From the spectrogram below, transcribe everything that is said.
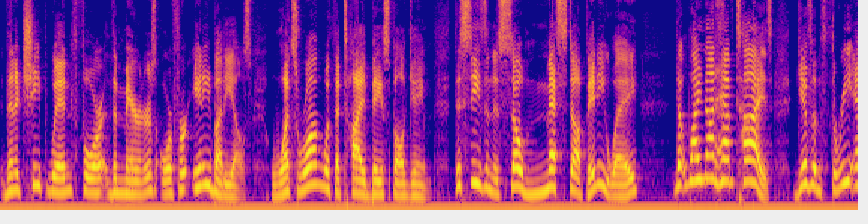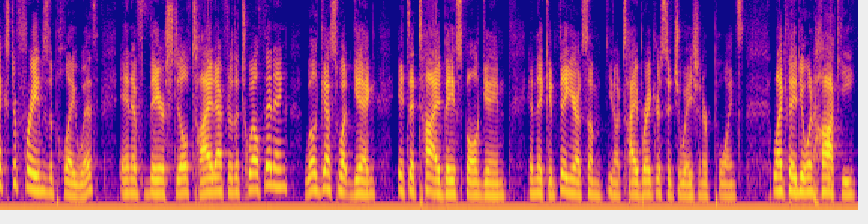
than a cheap win for the Mariners or for anybody else. What's wrong with a tie baseball game? This season is so messed up anyway that why not have ties? Give them three extra frames to play with, and if they're still tied after the 12th inning, well, guess what, gang? It's a tie baseball game, and they can figure out some, you know, tiebreaker situation or points like they do in hockey,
